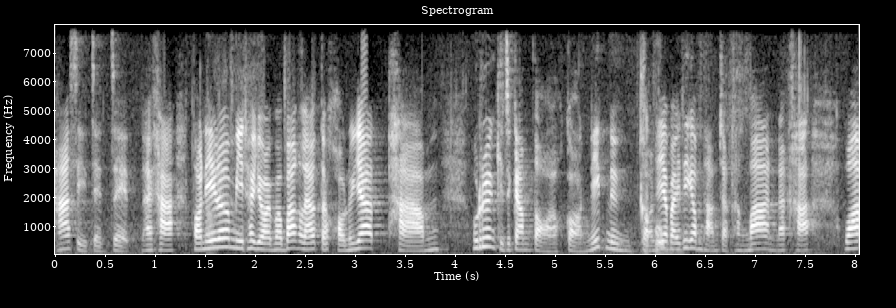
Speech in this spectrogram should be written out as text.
0818945477 นะคะ ตอนนี้เริ่มมีทยอยมาบ้างแล้ว แต่ขออนุญาตถามเรื่องกิจกรรมต่อก่อนนิดนึงก่อนที่จะไปที่คำถามจากทางบ้านนะคะ ว่า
